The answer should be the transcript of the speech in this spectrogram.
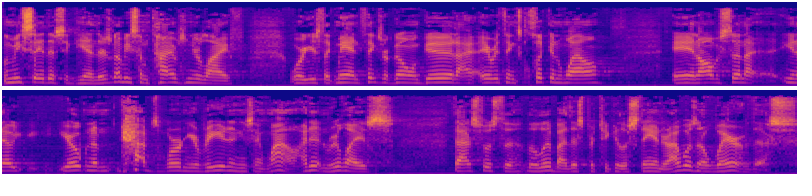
Let me say this again. There's going to be some times in your life where you're just like, man, things are going good, I, everything's clicking well. And all of a sudden, I, you know, you're opening God's word and you're reading and you're saying, wow, I didn't realize that I'm supposed to live by this particular standard. I wasn't aware of this.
